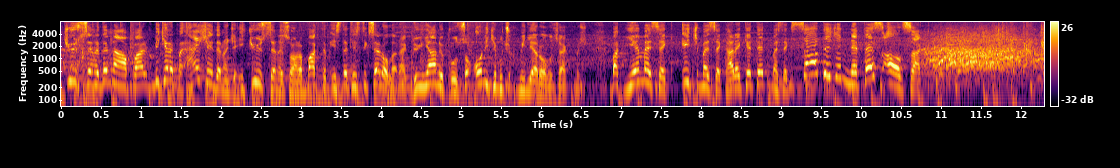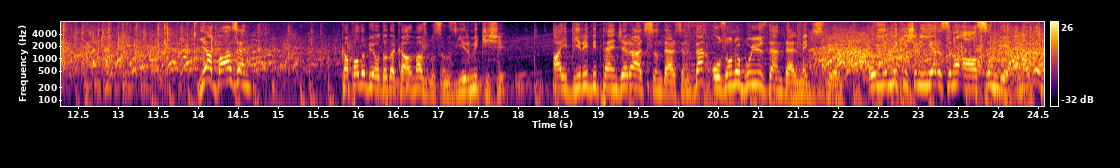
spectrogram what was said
200 senede ne yapar? Bir kere her şeyden önce 200 sene sonra baktım istatistiksel olarak dünya nüfusu 12,5 milyar olacakmış. Bak yemesek, içmesek, hareket etmesek, sadece nefes alsak ya bazen kapalı bir odada kalmaz mısınız? 20 kişi. Ay biri bir pencere açsın dersiniz. Ben ozonu bu yüzden delmek istiyorum. O 20 kişinin yarısını alsın diye anladın?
